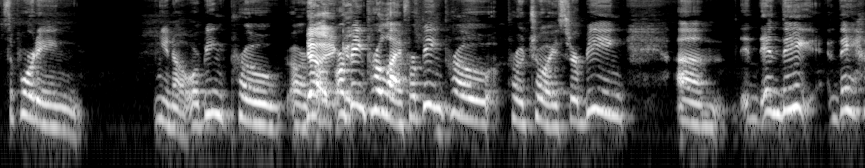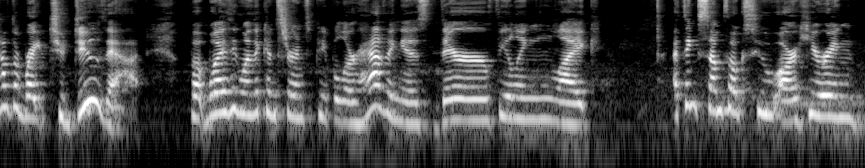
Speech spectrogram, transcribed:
supporting you know or being pro or, Yeah, or, or being pro-life or being pro pro-choice or being um, and they they have the right to do that but what I think one of the concerns people are having is they're feeling like I think some folks who are hearing,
